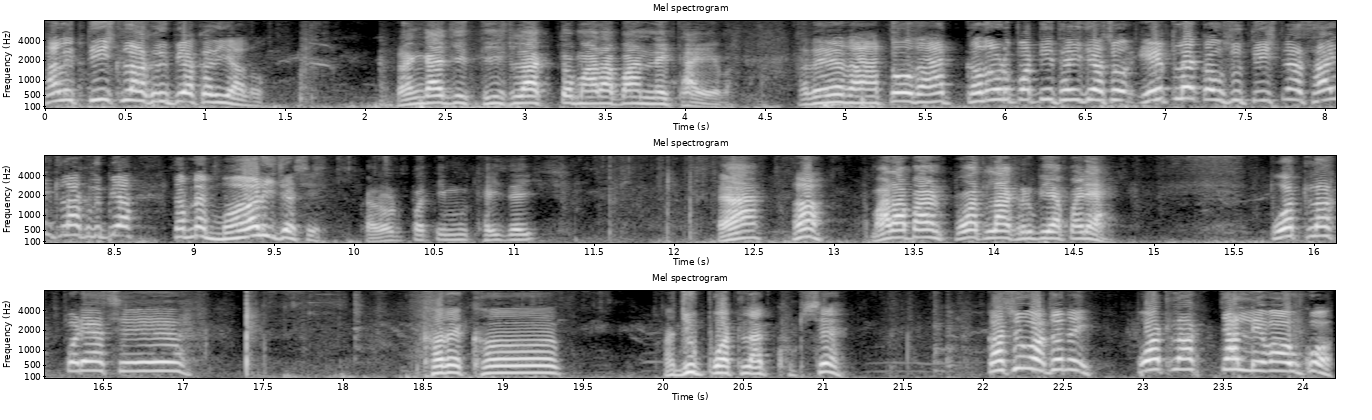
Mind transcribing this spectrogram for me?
ખાલી ત્રીસ લાખ રૂપિયા કરી આલો. રંગાજી ત્રીસ લાખ તો મારા પાન નહીં થાય એવા. અરે રાતો રાત કરોડપતિ થઈ જશો એટલે કહું છું ત્રીસ ના સાઠ લાખ રૂપિયા તમને મળી જશે. કરોડપતિ હું થઈ જઈશ. હા? હા. મારા પાસે પોત લાખ રૂપિયા પડ્યા. પોત લાખ પડ્યા છે? ખરેખર હજુ પોત લાખ ખૂટશે? કશું વાંધો નહીં. પોત લાખ ચાલ લેવા આવું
